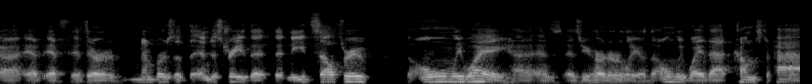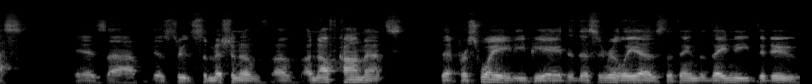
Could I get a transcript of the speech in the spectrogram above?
Uh, if, if, there are members of the industry that, that need sell through the only way uh, as, as you heard earlier the only way that comes to pass is uh, is through the submission of, of enough comments that persuade EPA that this really is the thing that they need to do.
